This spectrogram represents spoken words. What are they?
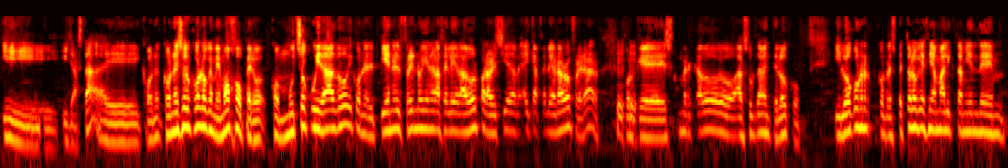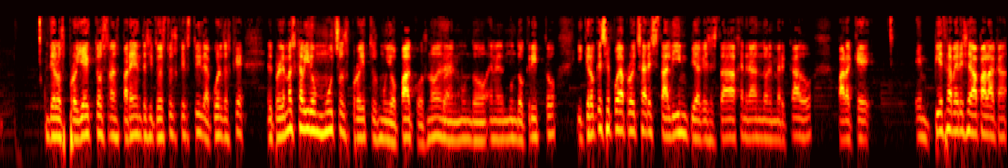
y, y ya está. Y con, con eso es con lo que me mojo, pero con mucho cuidado y con el pie en el freno y en el acelerador para ver si hay que acelerar o frenar, porque es un mercado absolutamente loco. Y luego con, con respecto a lo que decía Malik también de, de los proyectos transparentes y todo esto es que estoy de acuerdo. Es que el problema es que ha habido muchos proyectos muy opacos, ¿no? En el mundo, en el mundo cripto. Y creo que se puede aprovechar esta limpia que se está generando en el mercado para que empiece a haber ese apalanca-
